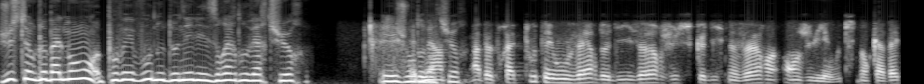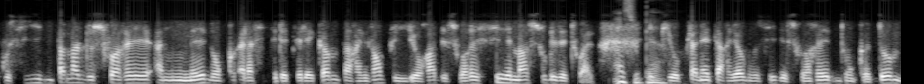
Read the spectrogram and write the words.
Juste globalement, pouvez-vous nous donner les horaires d'ouverture et les jours eh d'ouverture? À peu près tout est ouvert de 10h jusqu'à 19h en juillet-août. Donc avec aussi pas mal de soirées animées. Donc à la Cité des Télécoms par exemple, il y aura des soirées cinéma sous les étoiles. Ah super. Et puis au planétarium aussi des soirées donc dôme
